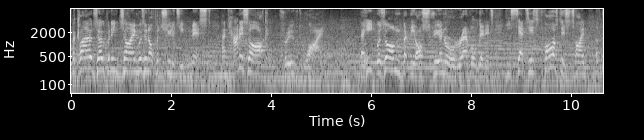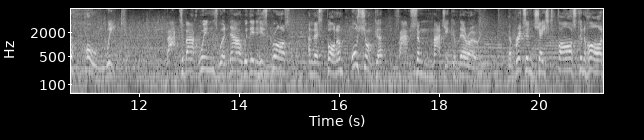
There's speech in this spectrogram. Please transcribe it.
McLeod's opening time was an opportunity missed, and Hannes Arch proved why. The heat was on, but the Austrian revelled in it. He set his fastest time of the whole week. Back to back wins were now within his grasp, unless Bonhomme or Sonka found some magic of their own. The Briton chased fast and hard,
